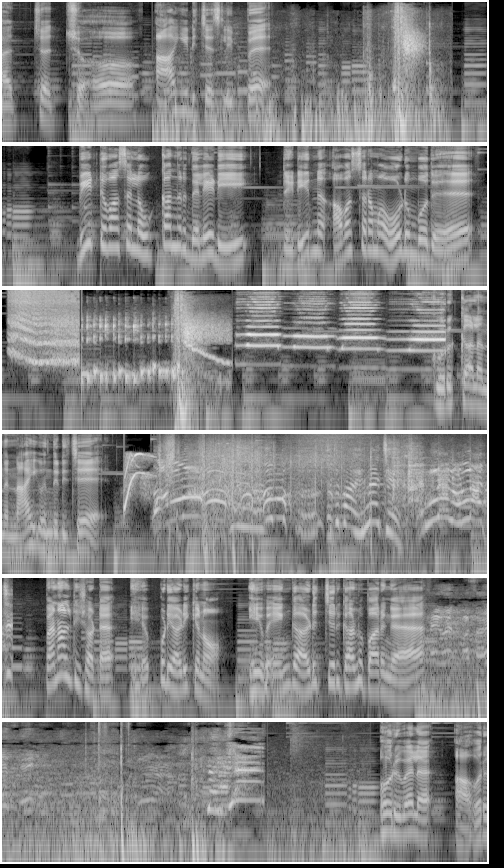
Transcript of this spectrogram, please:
அச்சச்சோ ஆகிடுச்சே ஸ்லிப்பு. வீட்டு வாசல்ல உட்கார்ந்திருந்த லேடி திடீர்னு அவசரமா ஓடும்போது குறுக்கால அந்த நாய் வந்துடுச்சு. பெனால்டி ஷாட்டை எப்படி அடிக்கணும்? இவன் எங்க அடிச்சிருக்கான்னு பாருங்க. ஒருவேளை அவரு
